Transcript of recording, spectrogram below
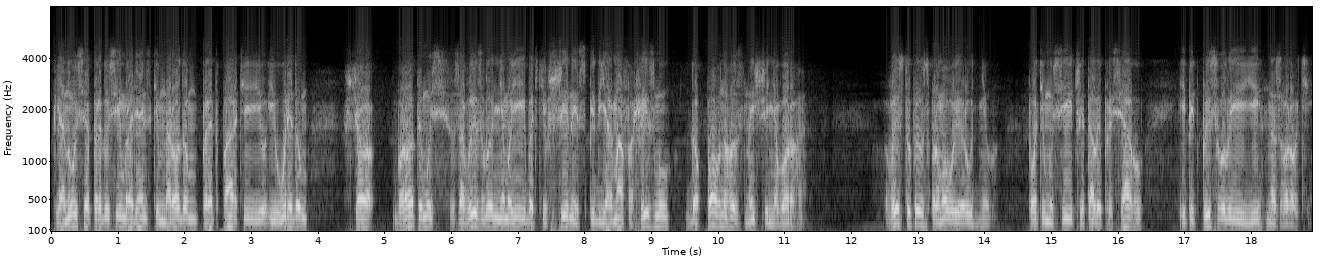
клянуся перед усім радянським народом, перед партією і урядом, що боротимусь за визволення моєї батьківщини з-під ярма фашизму до повного знищення ворога. Виступив з промовою Руднів. Потім усі читали присягу і підписували її на звороті.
